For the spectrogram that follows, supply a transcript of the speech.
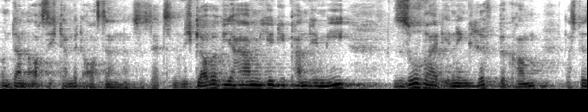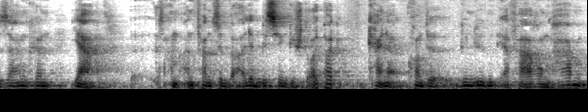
und dann auch sich damit auseinanderzusetzen. Und ich glaube, wir haben hier die Pandemie so weit in den Griff bekommen, dass wir sagen können, ja, äh, am Anfang sind wir alle ein bisschen gestolpert, keiner konnte genügend Erfahrung haben,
